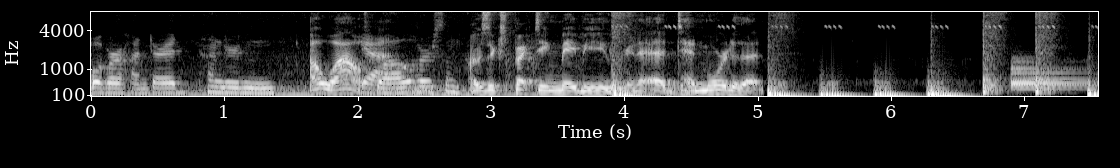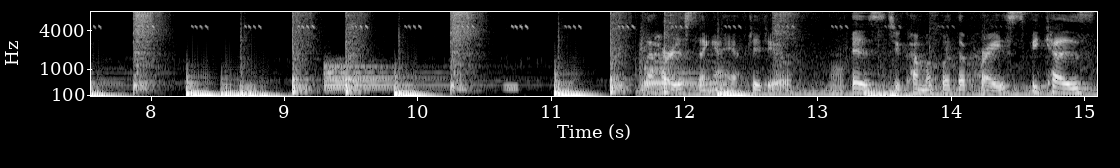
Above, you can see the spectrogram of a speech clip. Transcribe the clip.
over 100 112 Oh wow! Yeah. or something. I was expecting maybe we're going to add ten more to that. the hardest thing I have to do is to come up with a price because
